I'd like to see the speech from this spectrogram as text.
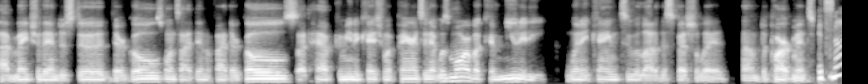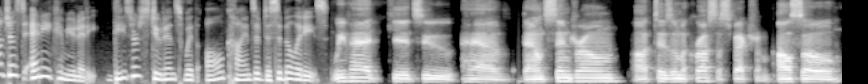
I made sure they understood their goals. Once I identified their goals, I'd have communication with parents. And it was more of a community when it came to a lot of the special ed um, departments. It's not just any community, these are students with all kinds of disabilities. We've had kids who have Down syndrome, autism across the spectrum, also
